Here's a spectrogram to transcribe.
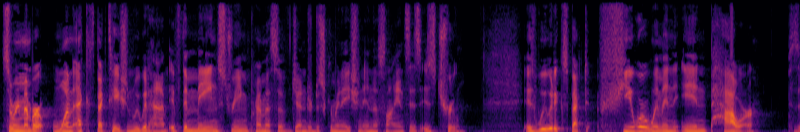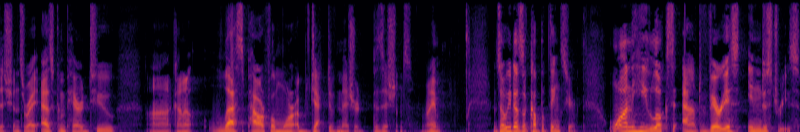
So remember, one expectation we would have if the mainstream premise of gender discrimination in the sciences is true is we would expect fewer women in power positions, right, as compared to uh, kind of less powerful, more objective measured positions, right? And so he does a couple things here. One, he looks at various industries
